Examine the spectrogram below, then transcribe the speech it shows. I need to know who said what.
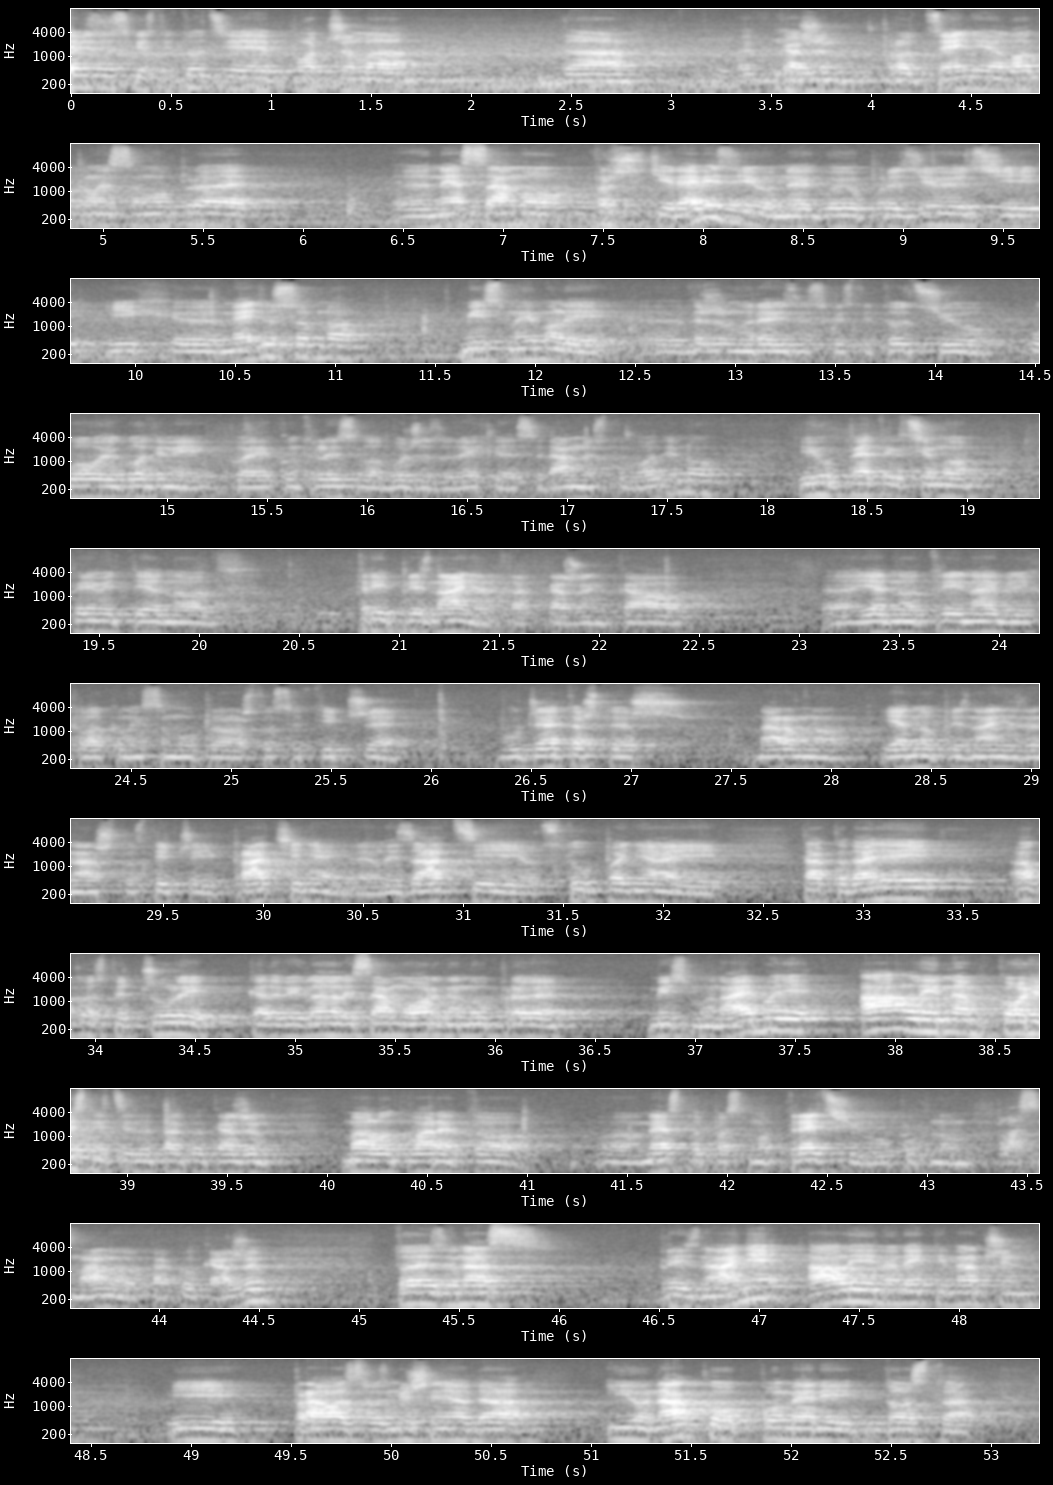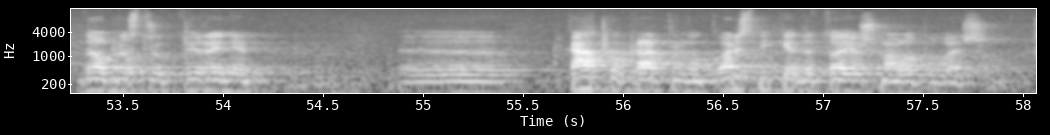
Speaker 1: revizorska institucija je počela da, kažem, procenjuje lokalne samouprave e, ne samo vršeći reviziju, nego i upoređujući ih e, međusobno. Mi smo imali e, državnu revizorsku instituciju u ovoj godini koja je kontrolisala budžet za 2017. godinu i u petak ćemo primiti jedno od tri priznanja, da kažem, kao jedna od tri najboljih lokalnih samouprava što se tiče budžeta, što još naravno jedno priznanje za nas što se tiče i praćenja i realizacije i odstupanja i tako dalje i ako ste čuli, kada bi gledali samo organ uprave, mi smo najbolji, ali nam korisnici, da tako kažem, malo kvare to mesto, pa smo treći u ukupnom plasmanu, da tako kažem. To je za nas priznanje, ali na neki način i pravac razmišljanja da i onako po meni dosta dobro strukturanje e, kako pratimo korisnike, da to još malo poboljšamo.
